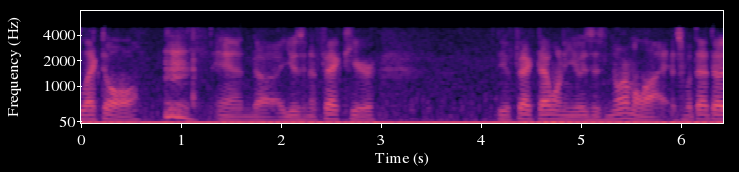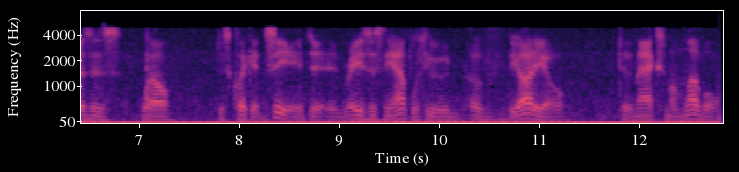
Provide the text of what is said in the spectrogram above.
select all, and uh, use an effect here. The effect I want to use is normalize. What that does is, well, just click it and see. It, it raises the amplitude of the audio to the maximum level.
